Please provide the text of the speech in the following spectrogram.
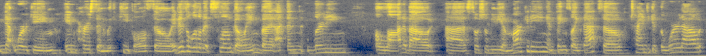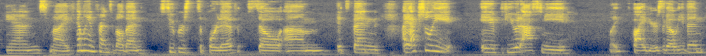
networking in person with people. So it is a little bit slow going, but been learning a lot about uh, social media marketing and things like that. So trying to get the word out, and my family and friends have all been super supportive. So um, it's been, I actually, if you had asked me like five years ago even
